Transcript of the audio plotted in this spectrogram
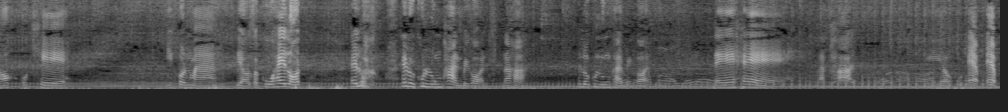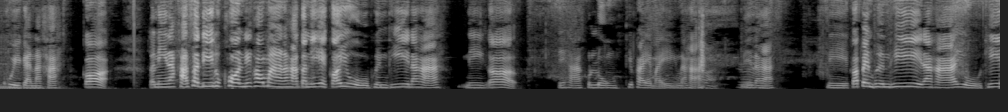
เนาะโอเค มีคนมา เดี๋ยวสักครู่ให้รถ ให้รถให้รถคุณลุงผ่านไปก่อนนะคะ ให้รถคุณลุงผ่านไปก่อนแน่นะคะเดี๋ยวแอบแอบคุยกันนะคะ ก็ตอนนี้นะคะสวัสดีทุกคนที่เข้ามานะคะ ตอนนี้เอกก็อยู่พื้นที่นะคะ นี่ก็นี่ค่ะคุณลุงที่พาเอกมาเองนะคะ นี่นะคะ นี่ก็เป็นพื้นที่นะคะ อยู่ที่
